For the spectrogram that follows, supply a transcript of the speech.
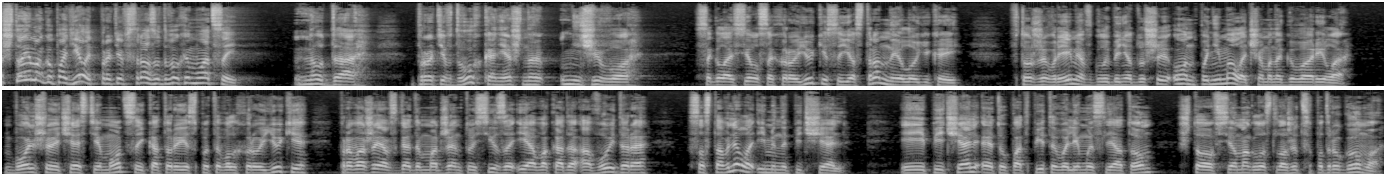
Что я могу поделать против сразу двух эмоций?» «Ну да, против двух, конечно, ничего», — согласился Харуюки с её странной логикой. В то же время в глубине души он понимал, о чем она говорила. Большую часть эмоций, которые испытывал Харуюки, провожая взглядом Мадженту Сиза и Авокадо Авойдера, составляла именно печаль. И печаль эту подпитывали мысли о том, что всё могло сложиться по-другому.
